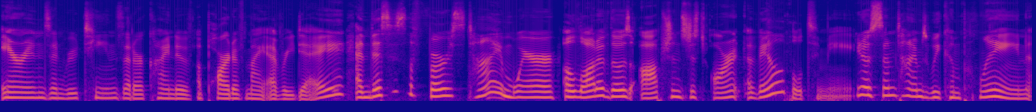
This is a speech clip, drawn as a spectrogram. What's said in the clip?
errands and routines that are kind of a part of my everyday. And this is the first time where a lot of those options just aren't available to me. You know, sometimes we complain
